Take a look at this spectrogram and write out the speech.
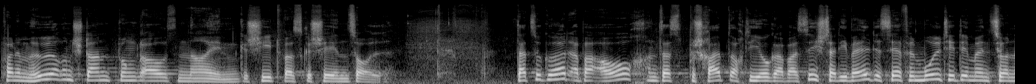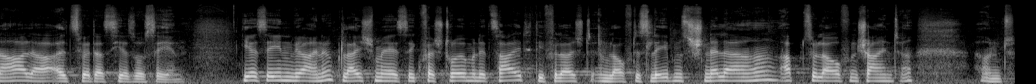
von einem höheren Standpunkt aus nein, geschieht, was geschehen soll. Dazu gehört aber auch, und das beschreibt auch die Yoga Vasishta, die Welt ist sehr viel multidimensionaler, als wir das hier so sehen. Hier sehen wir eine gleichmäßig verströmende Zeit, die vielleicht im Laufe des Lebens schneller abzulaufen scheint. Und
